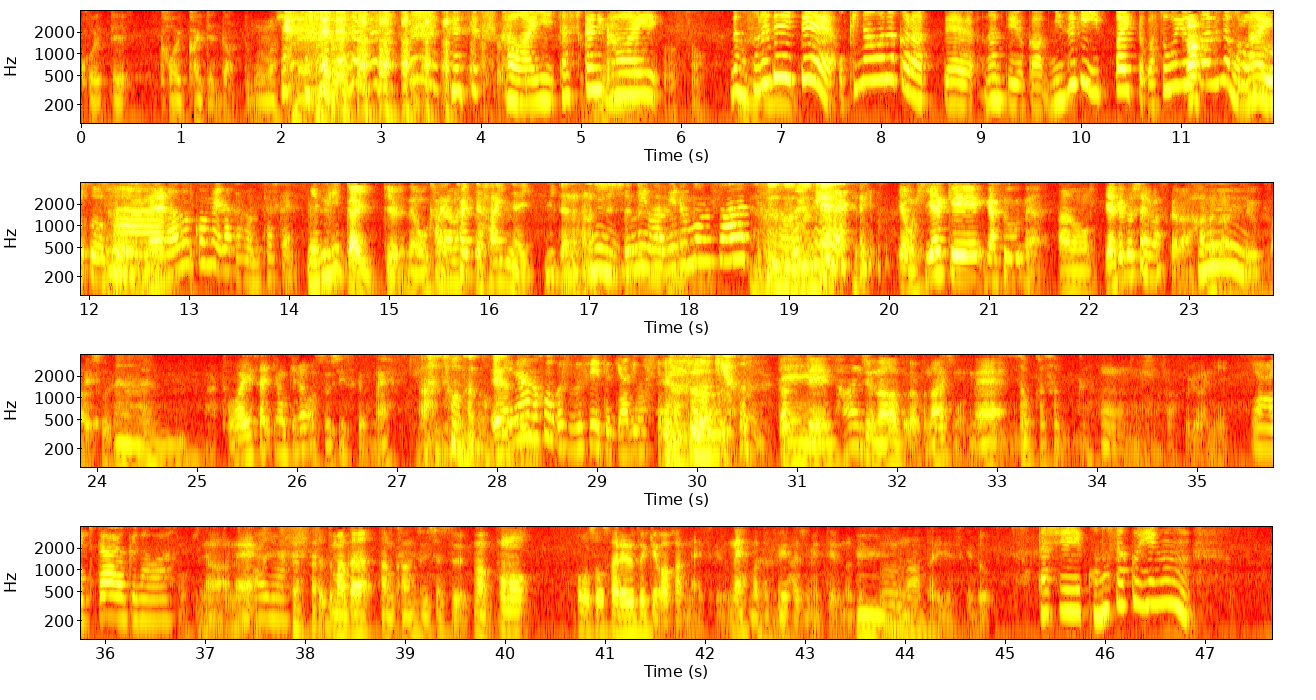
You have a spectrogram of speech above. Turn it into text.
こうやって可愛く描いてんだって思いましたね。可愛い。確かに可愛い。そうそうそうでもそれでいて沖縄だからってなんていうか水着いっぱいとかそういう感じでもない。あそうそうそうそうねラブコメなんかその確かに水着会っていうね沖縄の人帰って入んないみたいな話してたね海は見るもんさーって言ってたいやもう日焼けがすごくねあのやけどしちゃいますから肌が強くて、まあそううですねとはいえ最近沖縄は涼しいですけどね。あそうなの？えだって沖縄の方が涼しい時ありましたよいやそう。東京。だってえー。37度とかやっぱないですもんね。そっかそっか。うんさすがに。いやー行きたい沖縄。行沖縄はきたねいよ。ちょっとまたあの感染者数まあこの放送される時は分かんないですけどね。また増え始めてるので、うん。そのあたりですけど、私この作品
